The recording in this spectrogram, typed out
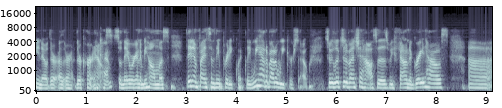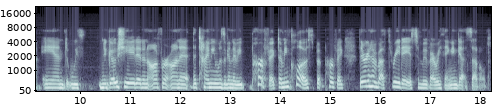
you know their other their current house Okay. so they were going to be homeless they didn't find something pretty quickly we had about a week or so so we looked at a bunch of houses we found a great house uh, and we negotiated an offer on it the timing was going to be perfect i mean close but perfect they were going to have about three days to move everything and get settled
